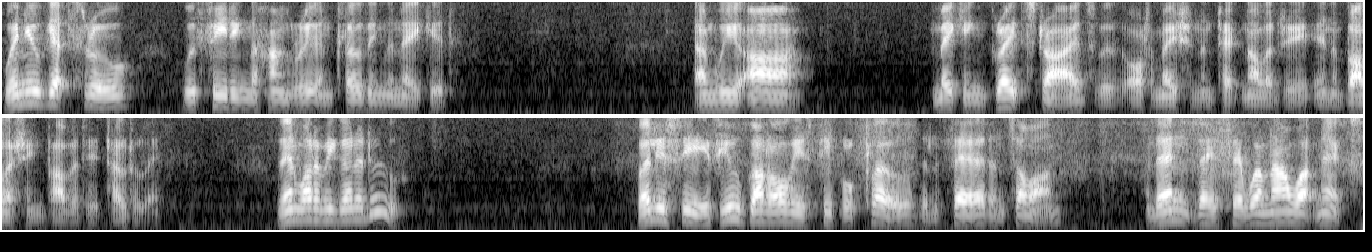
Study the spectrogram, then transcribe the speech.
When you get through with feeding the hungry and clothing the naked, and we are making great strides with automation and technology in abolishing poverty totally, then what are we going to do? Well, you see, if you've got all these people clothed and fed and so on, and then they say, well, now what next?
